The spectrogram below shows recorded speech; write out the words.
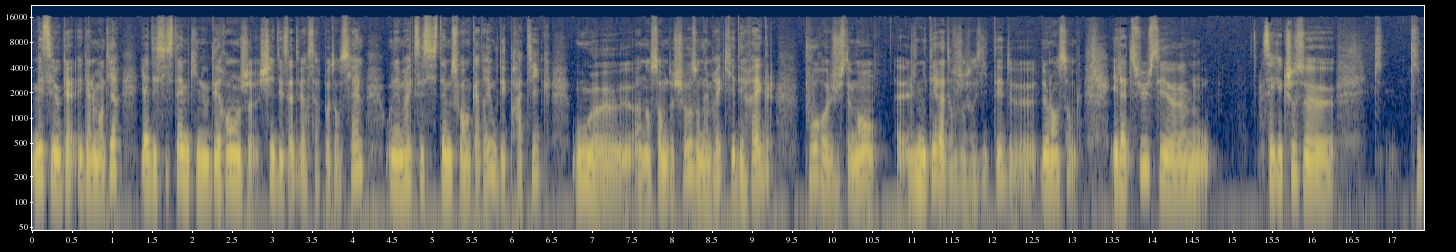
mais c'est également dire il y a des systèmes qui nous dérangent chez des adversaires potentiels. On aimerait que ces systèmes soient encadrés ou des pratiques ou un ensemble de choses. On aimerait qu'il y ait des règles pour justement limiter la dangerosité de, de l'ensemble. Et là-dessus, c'est c'est quelque chose qui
